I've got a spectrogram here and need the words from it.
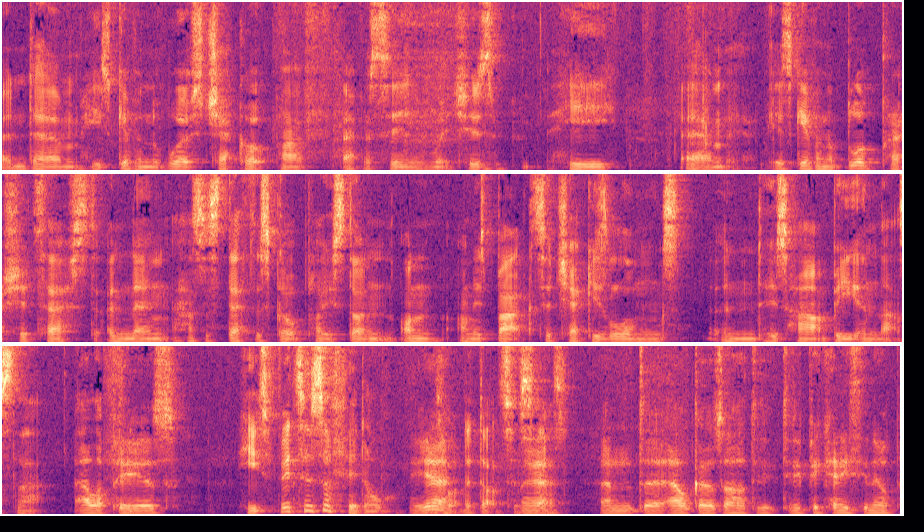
and um, he's given the worst checkup I've ever seen, which is he um, is given a blood pressure test and then has a stethoscope placed on, on, on his back to check his lungs and his heartbeat, and that's that. Al appears. He's fit as a fiddle. Yeah. is what the doctor Yeah. says. And uh, Al goes, "Oh, did he, did he pick anything up?"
